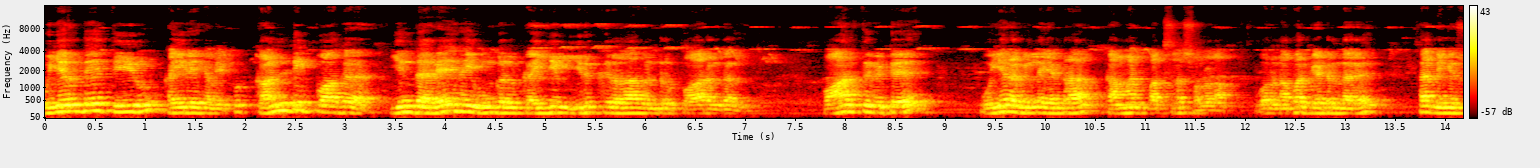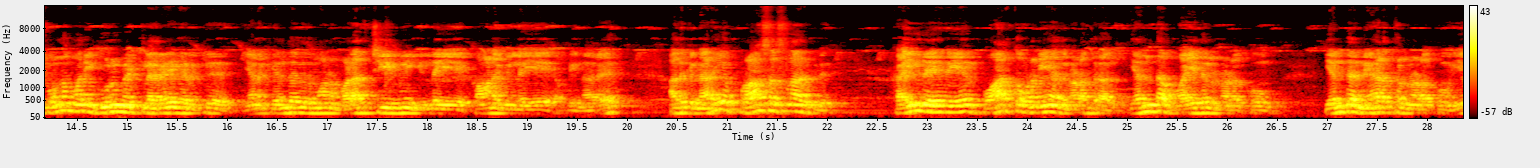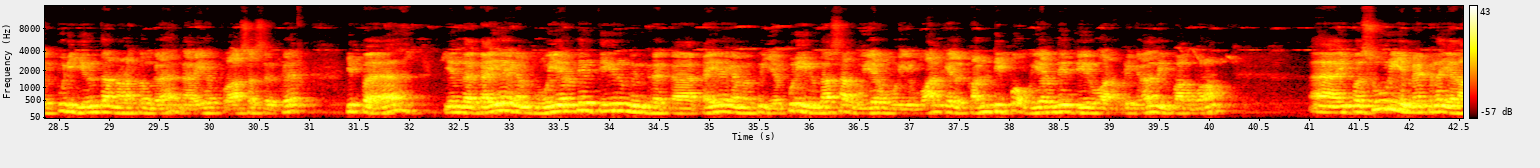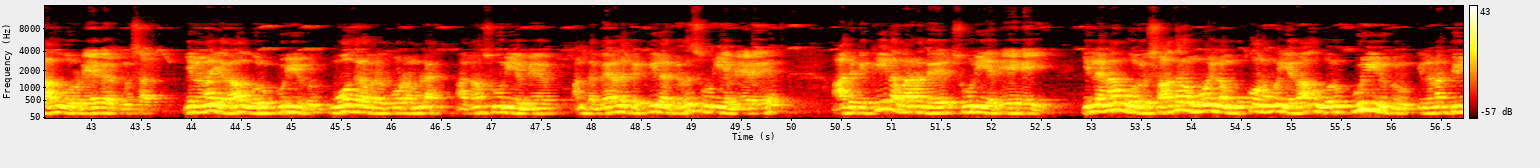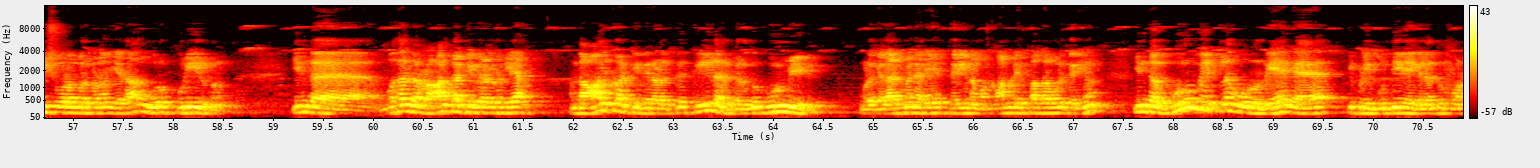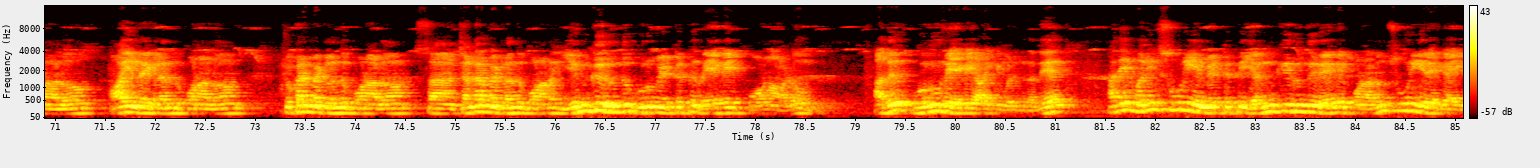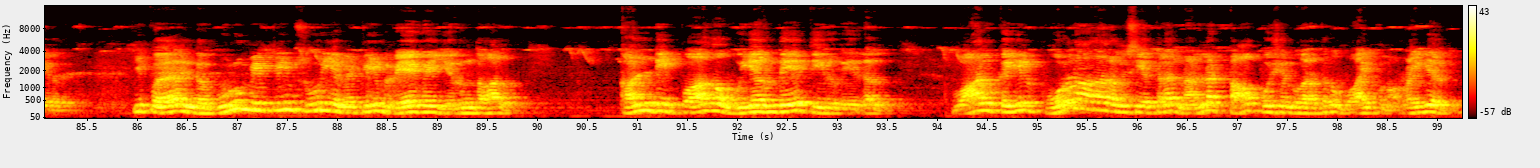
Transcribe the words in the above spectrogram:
உயர்ந்தே தீரும் கைரேகை அமைப்பு கண்டிப்பாக இந்த ரேகை உங்கள் கையில் இருக்கிறதா என்று பாருங்கள். பார்த்துவிட்டு உயரவில்லை என்றால் கமெண்ட் பாக்ஸில் சொல்லலாம். ஒரு நபர் கேட்டிருந்தாரு சார் நீங்கள் சொன்ன மாதிரி குருமேட்டில் ரேகை இருக்கு. எனக்கு எந்த விதமான வளர்ச்சியுமே இல்லையே காணவில்லையே அப்படின்னாரு. அதுக்கு நிறைய ப்ராசஸ்லாம் இருக்குது. கை ரேகையை பார்த்த உடனே அது நடந்துடாது எந்த வயதில் நடக்கும்? எந்த நேரத்தில் நடக்கும் எப்படி இருந்தால் நடக்குங்கிற நிறைய ப்ராசஸ் இருக்குது இப்போ இந்த கைரேகை அமைப்பு உயர்ந்தே தீரும் என்கிற க கைரேகை அமைப்பு எப்படி இருந்தால் சார் உயர முடியும்? வாழ்க்கையில் கண்டிப்பாக உயர்ந்தே தீருவார் அப்படிங்கிறத நீங்கள் பார்க்க போகிறோம் இப்போ சூரிய மேட்டில் ஏதாவது ஒரு ரேகை இருக்கணும் சார். இல்லைன்னா ஏதாவது ஒரு குறி இருக்கும் மோதிர விரல் போடுறோம்ல அதான் சூரிய மே அந்த விரலுக்கு கீழே இருக்கிறது சூரிய மேடு. அதுக்கு கீழே வர்றது சூரிய ரேகை. இல்லைன்னா ஒரு சதுரமோ இல்லை முக்கோணமோ ஏதாவது ஒரு குறி இருக்கணும். இல்லைன்னா திரிசூலம் இருக்கணும். ஏதாவது ஒரு குறி இருக்கணும். இந்த முதல்ல ஆள்காட்டி விரல் இல்லையா? அந்த ஆள்காட்டி விரலுக்கு கீழே இருக்கிறது குருமேடு உங்களுக்கு எல்லாருக்குமே நிறைய தெரியும். நம்ம காணொலி பார்க்குறவங்களுக்கு தெரியும். இந்த குருமேட்டில் ஒரு ரேகை இப்படி புத்தி ரேகையிலேருந்து போனாலும் ஆயில் ரேகையிலேருந்து போனாலும் சுக்கரமேட்லேருந்து போனாலும் ச- சந்திரமேட்லேருந்து போனாலும் எங்கிருந்து குருமேட்டுக்கு ரேகை போனாலும் அது குரு ரேகை ஆகிவிடுகிறது அதே மாதிரி சூரிய மேட்டுக்கு எங்கிருந்து ரேகை போனாலும் சூரிய ரேகை ஆகிறது. இப்போ இந்த குரு மேட்லையும் சூரிய மேட்லையும் ரேகை இருந்தால் கண்டிப்பாக உயர்ந்தே தீருவீர்கள். வாழ்க்கையில் பொருளாதார விஷயத்தில் நல்ல டாப் பொசிஷனுக்கு வர்றதுக்கு வாய்ப்பு நிறைய இருக்கு.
